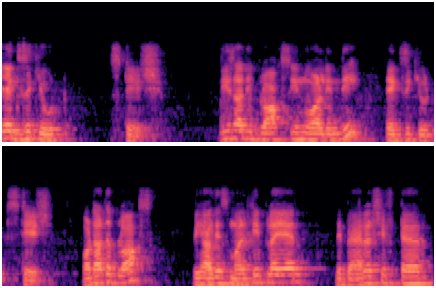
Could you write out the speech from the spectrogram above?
execute stage. These are the blocks involved in the execute stage. What are the blocks? We have this multiplier, the barrel shifter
